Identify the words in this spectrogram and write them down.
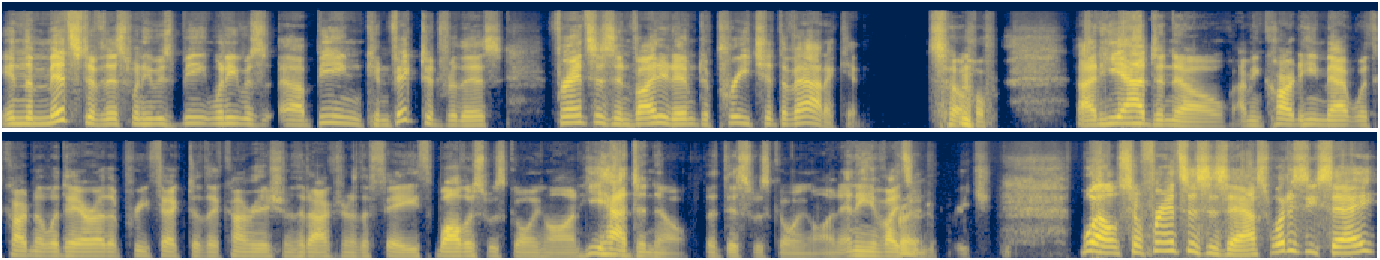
In the midst of this, when he was being when he was uh, being convicted for this, Francis invited him to preach at the Vatican. So, and he had to know. I mean, Card he met with Cardinal Ladaria, the prefect of the Congregation of the Doctrine of the Faith, while this was going on. He had to know that this was going on, and he invites right. him to preach. Well, so Francis is asked, "What does he say?"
